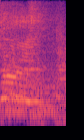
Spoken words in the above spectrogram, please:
shame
